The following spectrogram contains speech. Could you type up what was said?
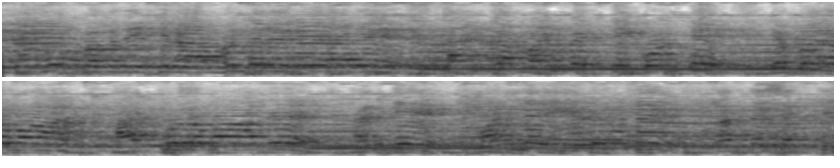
நிறைவு பகுதிக்கு நாம் வந்திருக்கிறது. தங்க மண்வெட்டி கொண்டு எவ்வளவான் அற்புதமாக அங்கே மண்ணை எடுத்து அந்த சக்தி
